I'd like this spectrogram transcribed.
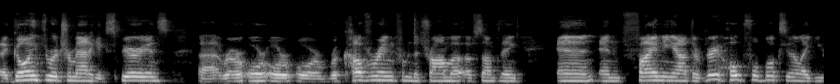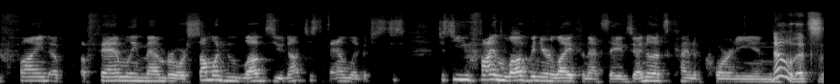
uh, going through a traumatic experience, uh, or, or or or recovering from the trauma of something, and and finding out. They're very hopeful books. You know, like you find a, a family member or someone who loves you, not just family, but just just just you find love in your life and that saves you. I know that's kind of corny and no, that's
